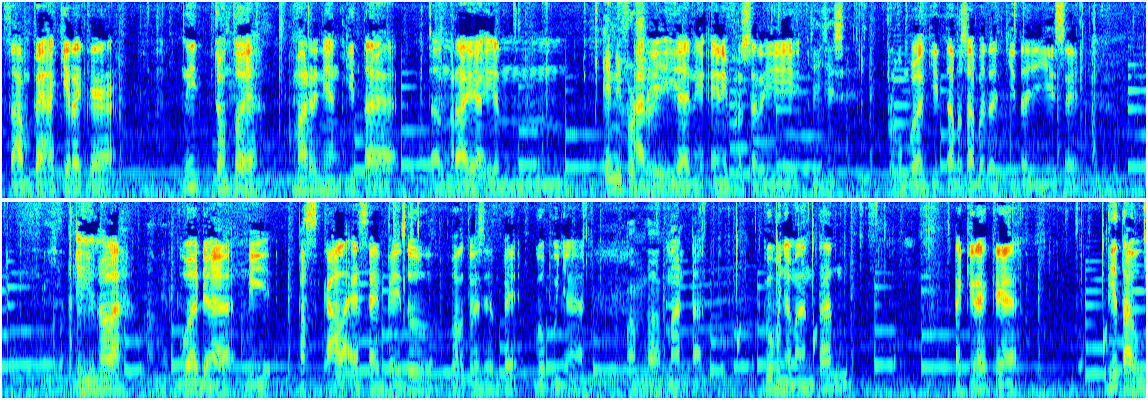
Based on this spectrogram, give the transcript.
sampai akhirnya kayak ini contoh ya kemarin yang kita eh, ngerayain hari Anniversary. iya nih anniversary JJC perkumpulan kita persahabatan kita JJC ya you know lah gue ada di pas kala SMP itu waktu SMP gue punya Mantan. mantan. Gue punya mantan akhirnya kayak dia tahu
